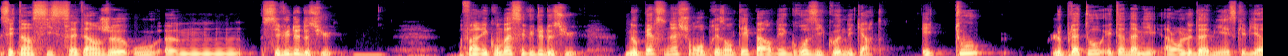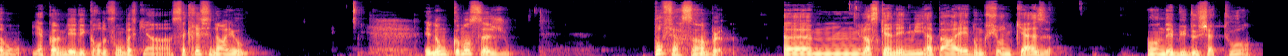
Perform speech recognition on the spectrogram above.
C'est un, un jeu où c'est vu de dessus. Enfin les combats c'est vu de dessus. Nos personnages sont représentés par des grosses icônes, des cartes, et tout le plateau est un damier. Alors le damier, ce qui est bien, bon, il y a quand même des décors de fond parce qu'il y a un sacré scénario. Et donc comment ça se joue? Pour faire simple, euh, lorsqu'un ennemi apparaît donc sur une case en début de chaque tour,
